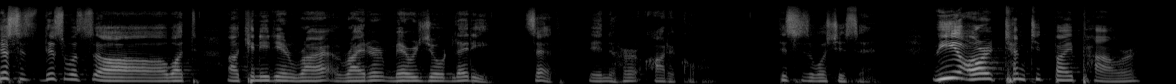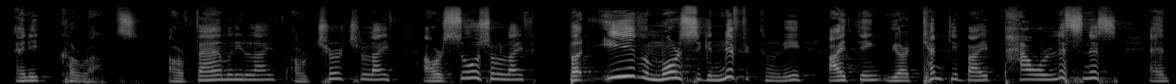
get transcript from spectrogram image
This, is, this was uh, what a Canadian writer Mary Jo Leddy said in her article. This is what she said We are tempted by power and it corrupts our family life, our church life, our social life, but even more significantly, I think we are tempted by powerlessness, and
